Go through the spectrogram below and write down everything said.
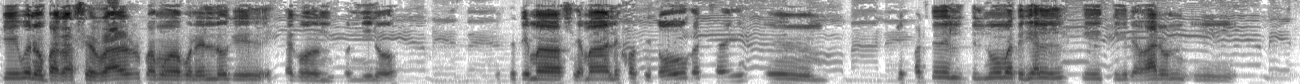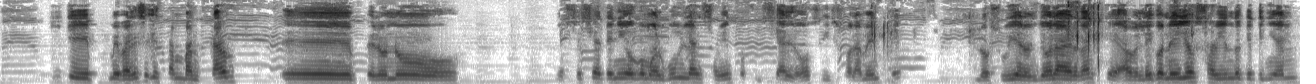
que, bueno, para cerrar, vamos a ponerlo que está con, con Nino. Este tema se llama Lejos de todo, ¿cachai? Em, es parte del, nuevo material que, grabaron y que me parece que está en Bandcamp, eh, pero no, no sé si ha tenido como algún lanzamiento oficial o si solamente lo subieron. Yo la verdad es que hablé con ellos sabiendo que tenían,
